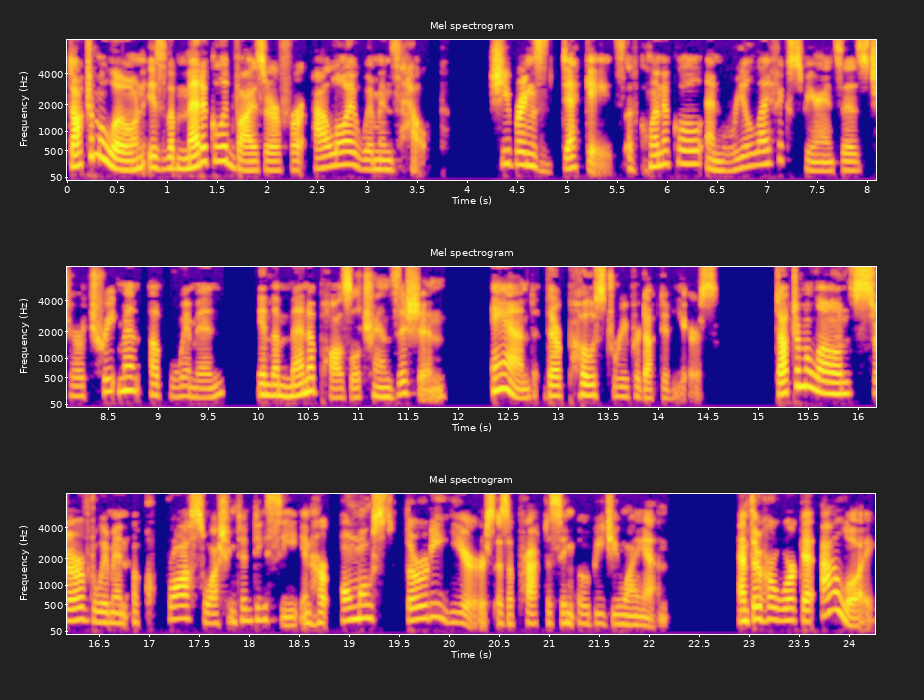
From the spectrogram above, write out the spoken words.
Dr. Malone is the medical advisor for Alloy Women's Health. She brings hmm. decades of clinical and real life experiences to her treatment of women in the menopausal transition and their post reproductive years. Dr. Malone served women across Washington, D.C. in her almost 30 years as a practicing OBGYN. And through her work at Alloy,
